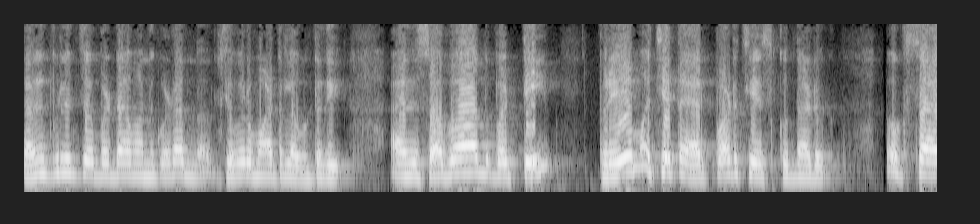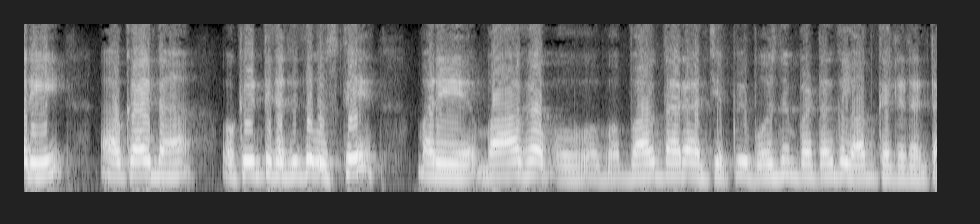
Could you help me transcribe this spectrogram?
కనికరించబడ్డామని కూడా చివరి మాటలో ఉంటుంది. ఆయన స్వభావాన్ని బట్టి ప్రేమ చేత ఏర్పాటు చేసుకున్నాడు. ఒకసారి ఒక ఆయన ఒక ఇంటికి అతిథి వస్తే మరి బాగా బాగున్నారా? అని చెప్పి భోజనం పెట్టడానికి లోనికి వెళ్ళాడంట.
